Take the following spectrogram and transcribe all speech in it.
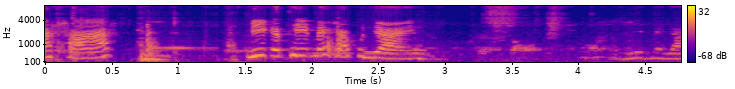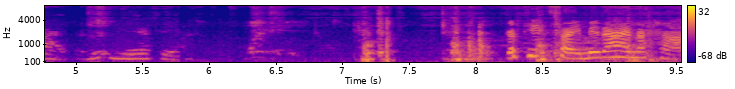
นะคะ มีกะทิไหมคะคุณยายอันนี้ไม่ได้อันนี้มีเสียกะทิใส่ไม่ได้นะคะ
